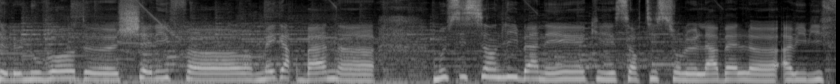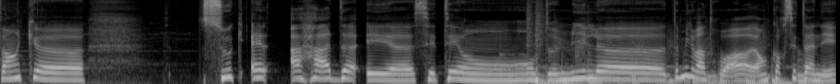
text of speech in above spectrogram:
C'est le nouveau de Sherif euh, Megarban, euh, musicien libanais qui est sorti sur le label euh, Habibi Funk. Souk El Ahad et c'était en, 2023, encore cette année.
